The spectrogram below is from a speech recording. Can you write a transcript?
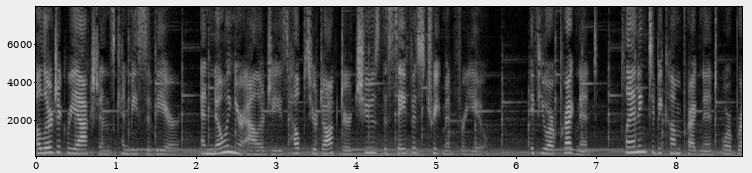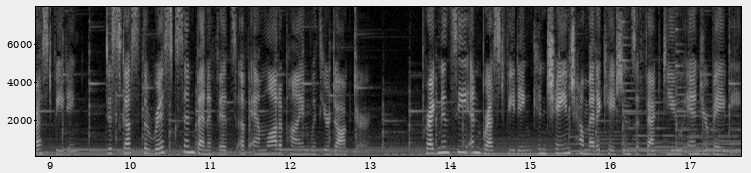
Allergic reactions can be severe, and knowing your allergies helps your doctor choose the safest treatment for you. If you are pregnant, planning to become pregnant, or breastfeeding, discuss the risks and benefits of amlodipine with your doctor. Pregnancy and breastfeeding can change how medications affect you and your baby.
